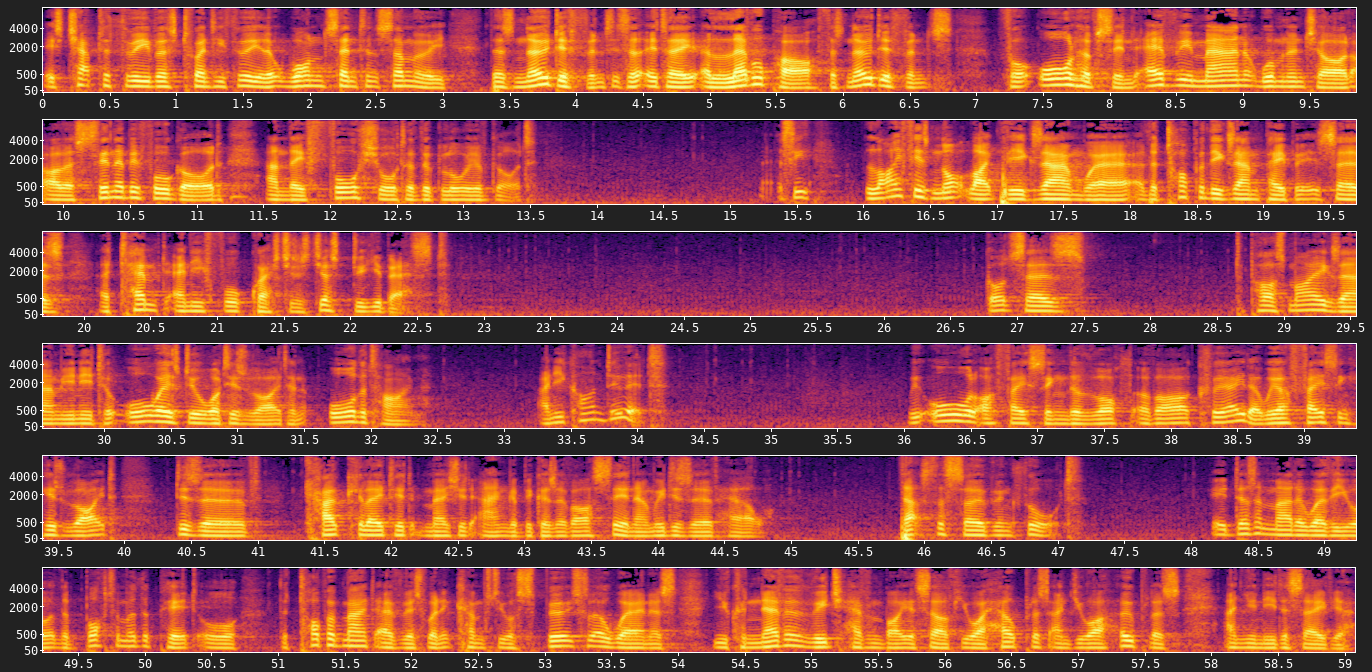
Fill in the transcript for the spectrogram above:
It's chapter 3, verse 23, that one sentence summary. There's no difference, it's, a, it's a, a level path, there's no difference. For all have sinned. Every man, woman, and child are a sinner before God, and they fall short of the glory of God. See, life is not like the exam where at the top of the exam paper it says, attempt any four questions, just do your best. God says, to pass my exam, you need to always do what is right and all the time. And you can't do it. We all are facing the wrath of our Creator. We are facing His right, deserved, calculated, measured anger because of our sin, and we deserve hell. That's the sobering thought. It doesn't matter whether you're at the bottom of the pit or the top of Mount Everest when it comes to your spiritual awareness. You can never reach heaven by yourself. You are helpless and you are hopeless and you need a Savior.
